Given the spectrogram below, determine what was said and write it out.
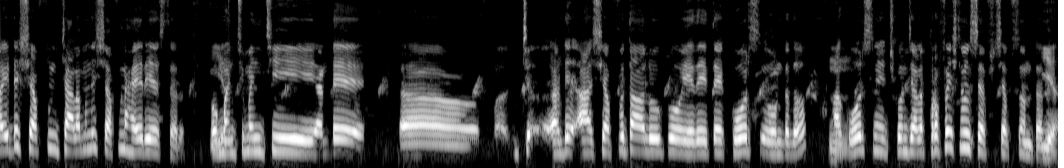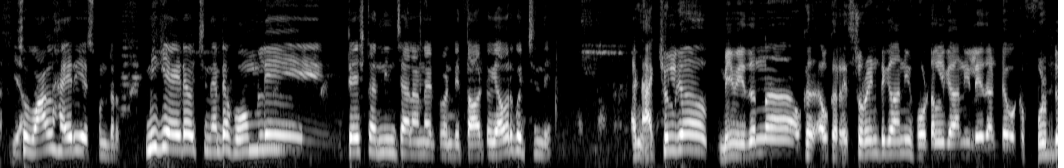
బయట షెఫ్ చాలా మంది షెఫ్ని హైర్ చేస్తారు. మంచి మంచి అంటే అంటే ఆ షెఫ్ తాలూకు ఏదైతే కోర్స్ ఉంటుందో ఆ Hmm. కోర్స్ నేర్చుకొని చాలా ప్రొఫెషనల్ షెఫ్ షెఫ్స్ ఉంటారు. సో వాళ్ళని హైర్ చేసుకుంటారు మీకు ఐడియా వచ్చింది అంటే హోమ్లీ టేస్ట్ అందించాలన్నటువంటి థాట్ ఎవరికి వచ్చింది అండ్ యాక్చువల్గా మేము ఏదన్నా ఒక ఒక రెస్టారెంట్ కానీ హోటల్ కానీ లేదంటే ఒక ఫుడ్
